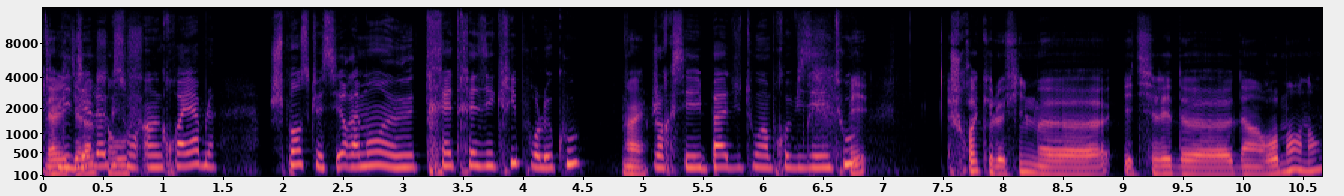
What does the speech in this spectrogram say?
Là, les, dialogues, sont incroyables. Je pense que c'est vraiment euh, très, très écrit pour le coup. Ouais. Genre que c'est pas du tout improvisé et tout. Mais- Je crois que le film euh, est tiré d'un roman, non?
